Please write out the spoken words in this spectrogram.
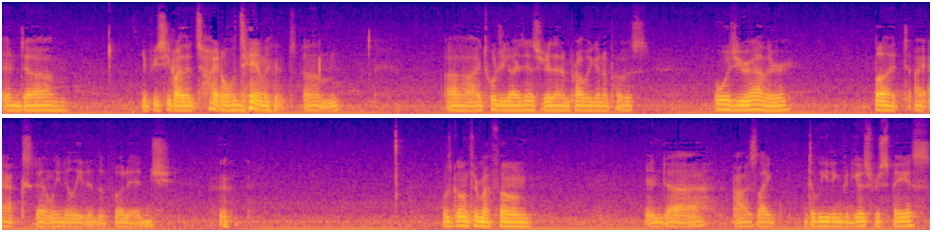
And um, if you see by the title, damn it, um, uh, I told you guys yesterday that I'm probably gonna post Would You Rather, but I accidentally deleted the footage. I was going through my phone and uh, I was like deleting videos for space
